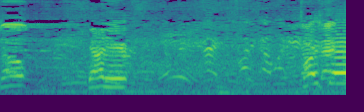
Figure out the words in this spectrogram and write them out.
No. Got here. Touchdown.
